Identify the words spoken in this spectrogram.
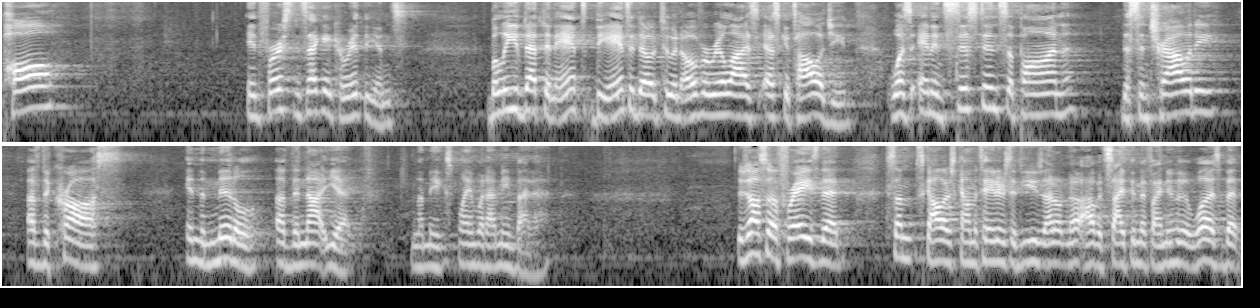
Paul, in 1st and 2nd Corinthians, believed that the, ant- the antidote to an overrealized eschatology was an insistence upon the centrality of the cross in the middle of the not yet. Let me explain what I mean by that. There's also a phrase that some scholars, commentators have used. I don't know, I would cite them if I knew who it was, but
